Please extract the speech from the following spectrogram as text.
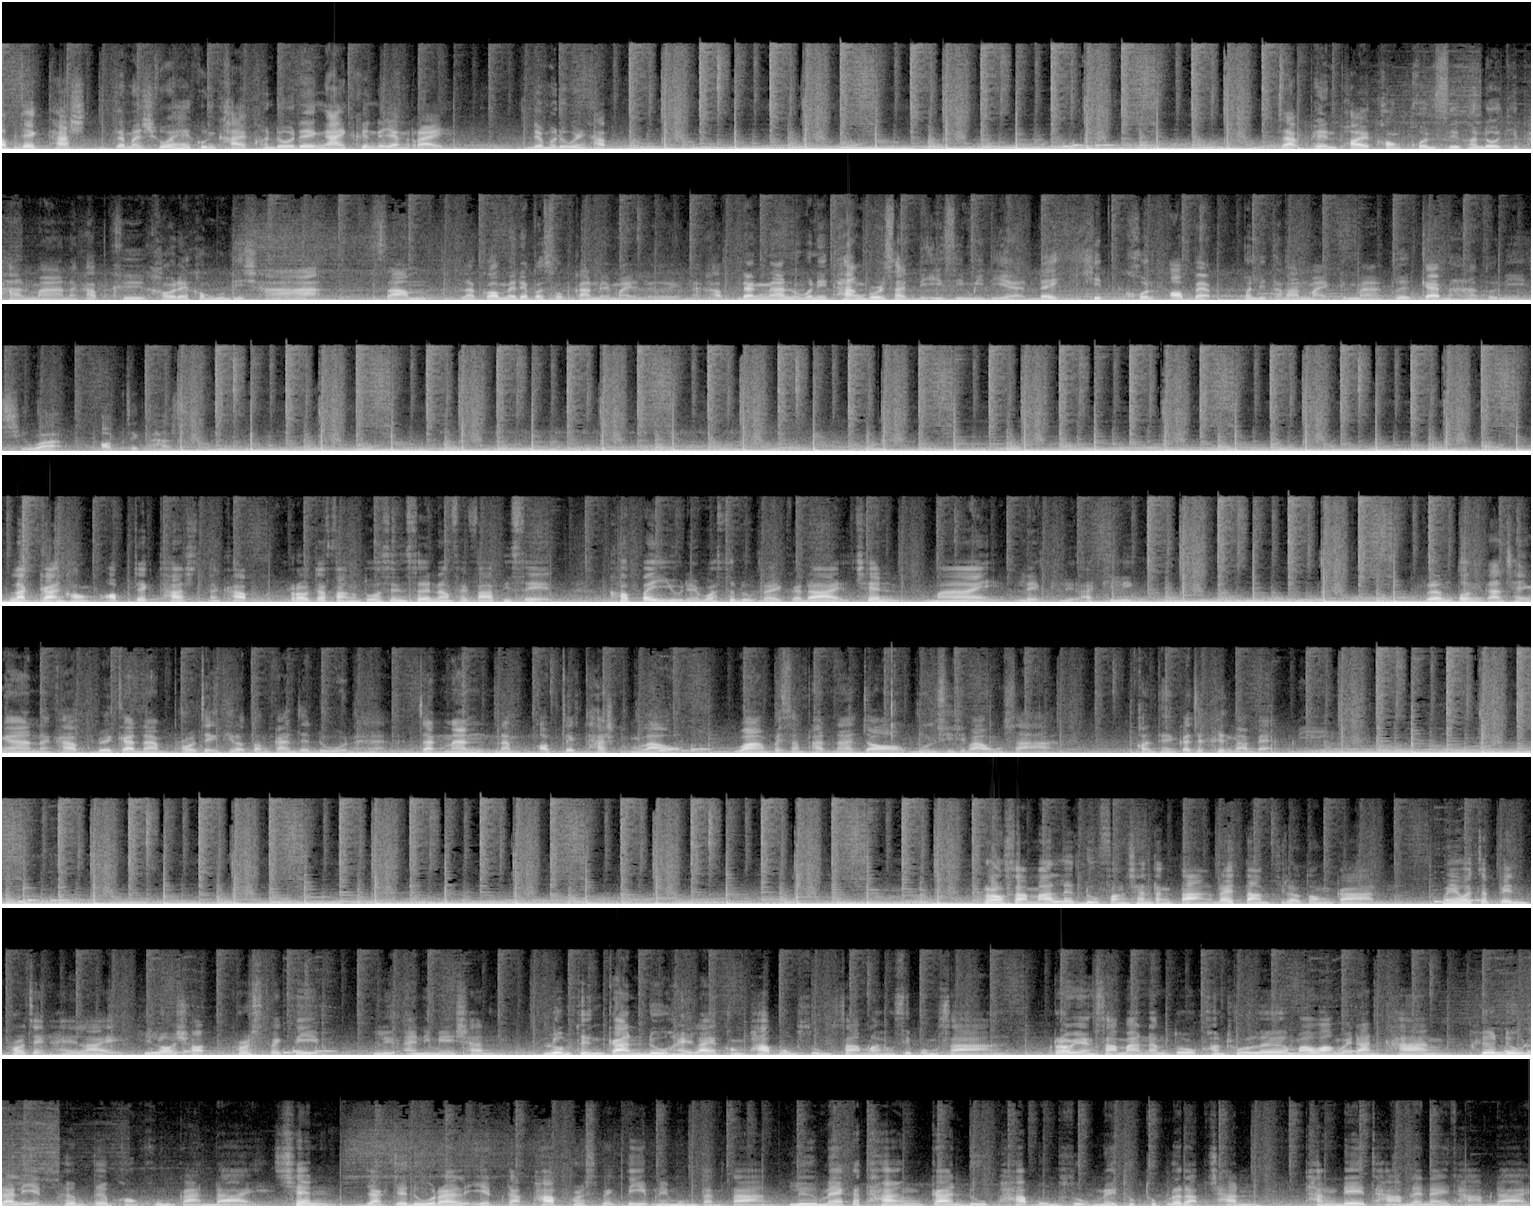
Object Touch จะมาช่วยให้คุณขายคอนโดได้ง่ายขึ้นได้อย่างไร เดี๋ยวมาดูกันครับ จากเพนพอยต์ของคนซื้อคอนโดที่ผ่านมานะครับ คือเขาได้ข้อมูลที่ช้าซ้ำแล้วก็ไม่ได้ประสบการณ์ใหม่ ๆ เลยนะครับ ดังนั้นวันนี้ทางบริษัท DEC Media ได้คิดค้นออกแบบผลิตภัณฑ์ใหม่ขึ้นมา เพื่อแก้ปัญหาตัวนี้ชื่อว่า Object Touch หลักการของ Object Touch นะครับ เราจะฝังตัวเซ็นเซอร์นำไฟฟ้าพิเศษ เข้าไปอยู่ในวัสดุใดก็ได้ เช่น ไม้ เหล็ก หรืออะคริลิก เริ่มต้นการใช้งานนะครับ ด้วยการนำ project ที่เราต้องการจะดูนะฮะ จากนั้นนำ Object Touch ของเรา วางไปสัมผัสหน้าจอหมุน 45 องศา content ก็จะขึ้นมาแบบนี้เราสามารถเลือกดูฟังก์ชันต่าง ๆ ได้ตามที่เราต้องการ ไม่ว่าจะเป็น Project Highlight Hero Shot Perspective หรือ Animation รวมถึงการดูไฮไลท์ของภาพมุมสูง 360 องศา เรายังสามารถนำตัว controller มาวางไว้ด้านข้าง เพื่อดูรายละเอียดเพิ่มเติมของโครงการได้ เช่น อยากจะดูรายละเอียดจากภาพ Perspective ในมุมต่างๆ หรือแม้กระทั่งการดูภาพมุมสูงในทุกๆ ระดับชั้น ทั้ง Daytime และ Nighttime ได้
